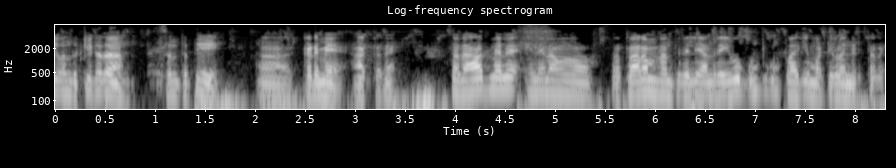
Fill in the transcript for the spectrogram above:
ಈ ಒಂದು ಕೀಟದ ಸಂತತಿ ಕಡಿಮೆ ಆಗ್ತದೆ. ಸೊ ಅದಾದಮೇಲೆ ಇನ್ನೇ ನಾವು ಪ್ರಾರಂಭದ ಹಂತದಲ್ಲಿ ಅಂದರೆ ಇವು ಗುಂಪು ಗುಂಪಾಗಿ ಮೊಟ್ಟೆಗಳನ್ನು ಇಡ್ತವೆ.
